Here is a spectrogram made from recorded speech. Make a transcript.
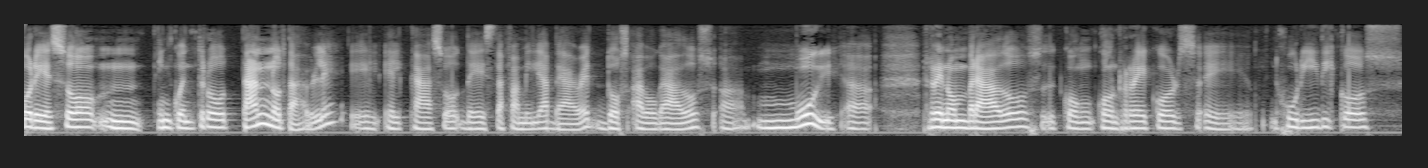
Por eso mm, encuentro tan notable el, caso de esta familia Barrett, dos abogados ah, muy ah, renombrados, con, récords eh, jurídicos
